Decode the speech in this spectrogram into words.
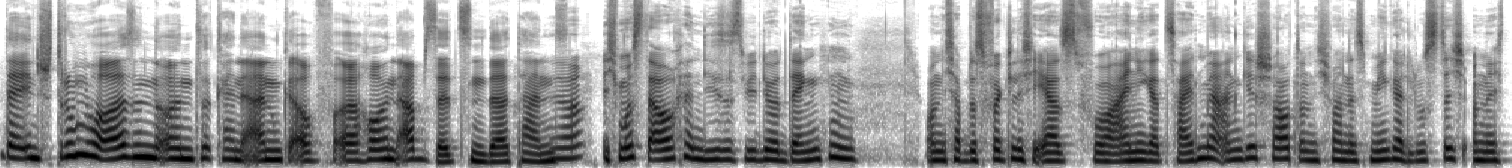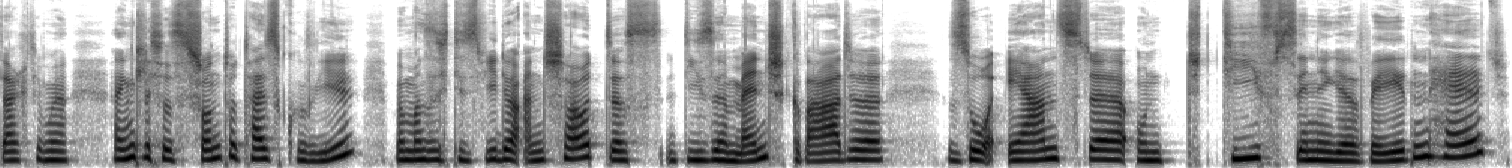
der in Strumpfhosen und, keine Ahnung, auf äh, hohen Absätzen da tanzt. Ja. Ich musste auch an dieses Video denken. Und ich habe das wirklich erst vor einiger Zeit mir angeschaut und ich fand es mega lustig. Und ich dachte mir, eigentlich ist es schon total skurril, wenn man sich dieses Video anschaut, dass dieser Mensch gerade so ernste und tiefsinnige Reden hält.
